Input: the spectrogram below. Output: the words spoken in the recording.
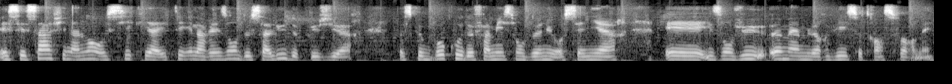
Et c'est ça finalement aussi qui a été la raison de salut de plusieurs parce que beaucoup de familles sont venues au Seigneur et ils ont vu eux-mêmes leur vie se transformer.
